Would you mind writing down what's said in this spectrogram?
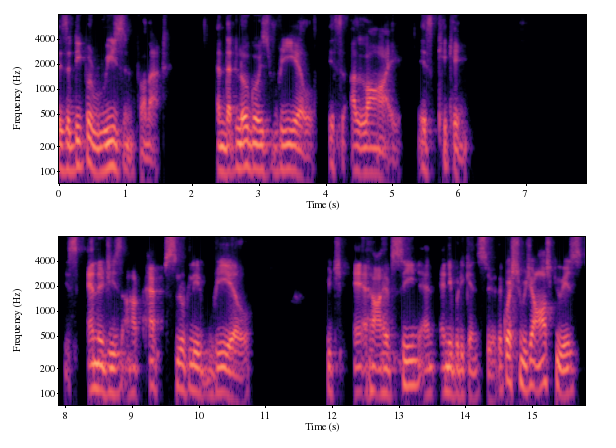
There's a deeper reason for that. And that logo is real, it's alive, is kicking. His energies are absolutely real, which I have seen and anybody can see. The question which I ask you is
